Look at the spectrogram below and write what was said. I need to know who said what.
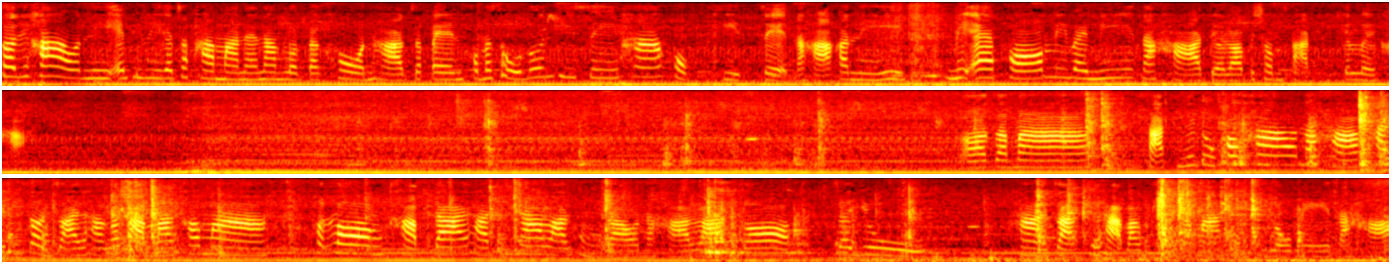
Speaker 1: สวัสดีค่ะ วันนี้ APV ก็จะพามาแนะนำรถแบคโฮนะคะ จะเป็นคอมสูรุ่น TC 56ขีด7นะคะ คันนี้มีแอร์พร้อม มีใบมีดนะคะ เดี๋ยวเราไปชมสาธิตกันเลยค่ะก็จะมาสาธิตให้ดูคร่าวๆนะคะ ใครที่สนใจนะคะก็สามารถเข้ามาทดลองขับได้ค่ะที่หน้าร้านของเรานะคะ ร้านก็จะอยู่ คือหาบางพีประมาณ6กิโลเมตรนะคะ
